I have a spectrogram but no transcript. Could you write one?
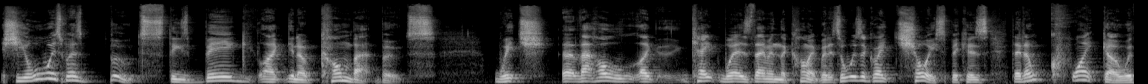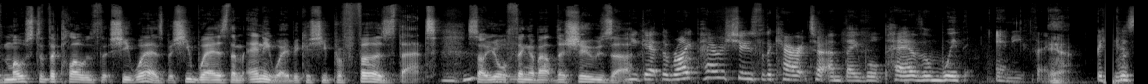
she always wears boots. These big, like you know, combat boots. Which uh, that whole like Kate wears them in the comic, but it's always a great choice because they don't quite go with most of the clothes that she wears, but she wears them anyway because she prefers that. So your thing about the shoes are You get the right pair of shoes for the character, and they will pair them with anything. yeah, Because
